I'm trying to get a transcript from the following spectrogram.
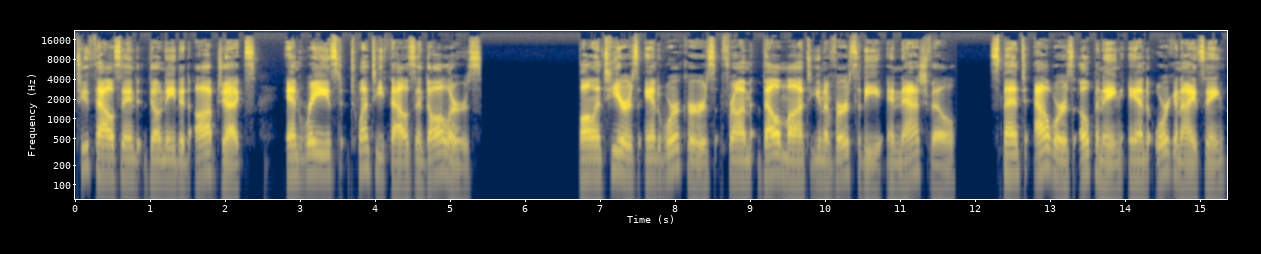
2,000 donated objects and raised $20,000. Volunteers and workers from Belmont University in Nashville spent hours opening and organizing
